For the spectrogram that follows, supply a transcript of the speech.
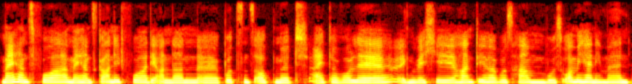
meihen's vor, meihen's gar nicht vor, die anderen äh, putzen's ab mit Eiterwolle, irgendwelche Handtücher, wo's haben, wo's Arme hernehmen,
